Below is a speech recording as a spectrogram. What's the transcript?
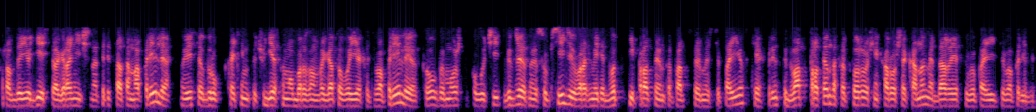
правда, ее действие ограничено 30 апреля, но если вдруг каким-то чудесным образом вы готовы ехать в апреле, то вы можете получить бюджетную субсидию в размере 20% от стоимости поездки. В принципе, 20% это тоже очень хорошая экономия, даже если вы поедете в апреле.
